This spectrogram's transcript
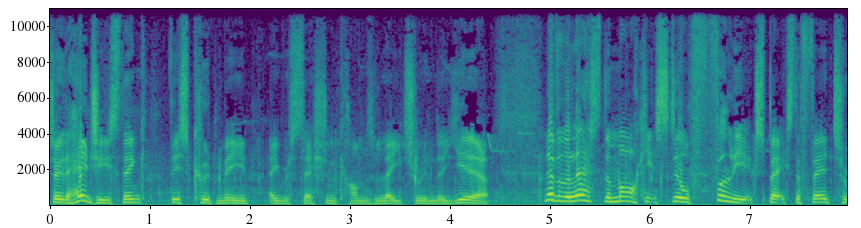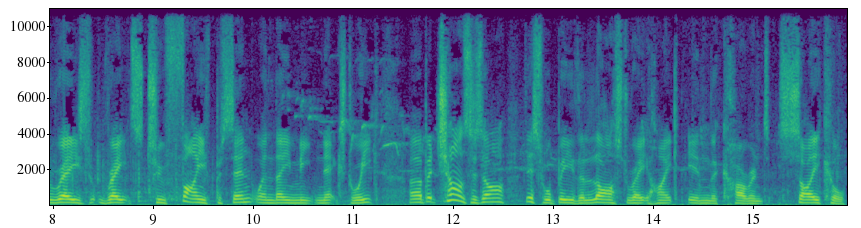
So the hedgies think this could mean a recession comes later in the year. Nevertheless, the market still fully expects the Fed to raise rates to 5% when they meet next week, uh, but chances are this will be the last rate hike in the current cycle.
